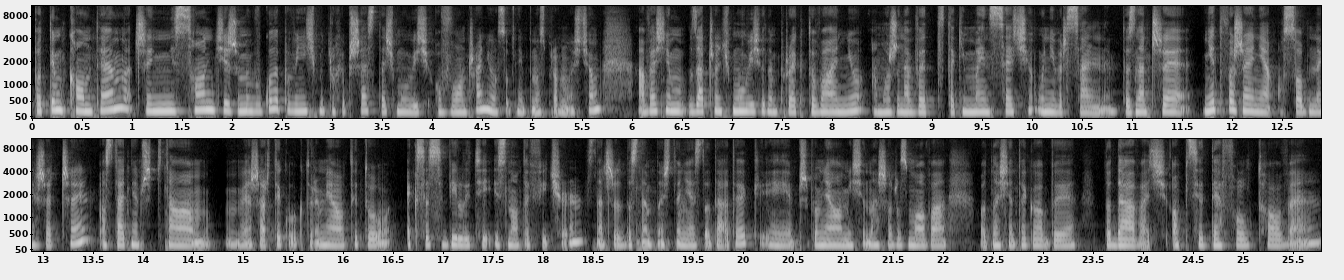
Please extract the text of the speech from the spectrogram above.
pod tym kątem, czy nie sądzisz, że my w ogóle powinniśmy trochę przestać mówić o włączaniu osób z niepełnosprawnością, a właśnie zacząć mówić o tym projektowaniu, a może nawet takim mindsetie uniwersalnym. To znaczy nie tworzenia osobnych rzeczy. Ostatnio przeczytałam wiesz, artykuł, który miał tytuł Accessibility is not a feature, znaczy, dostępność to nie jest dodatek. I przypomniała mi się nasza rozmowa odnośnie tego, aby dodawać opcje defaultowe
